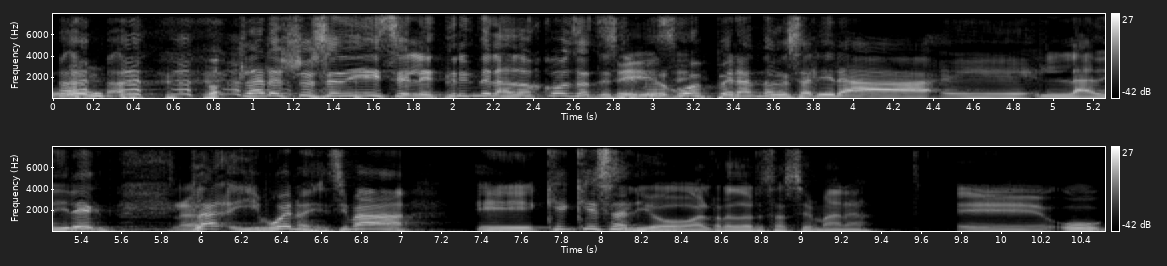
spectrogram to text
bueno. Claro, yo ese día hice el stream de las dos cosas. Te Sí, el sí. juego esperando que saliera eh, la direct. Claro. Claro, y bueno, encima, eh, ¿qué, qué salió alrededor de esa semana? Eh, uh,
